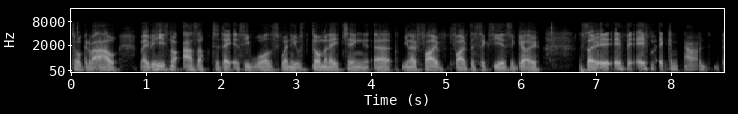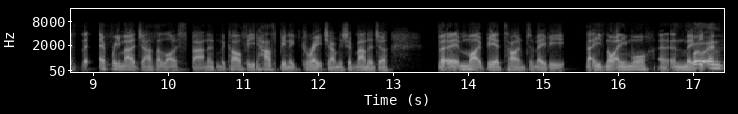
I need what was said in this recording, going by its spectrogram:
talking about how maybe he's not as up to date as he was when he was dominating, uh, you know, five five to six years ago. So if if it can happen, every manager has a lifespan, and McCarthy has been a great Championship manager, but it might be a time to maybe that he's not anymore, and, maybe. Well, and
